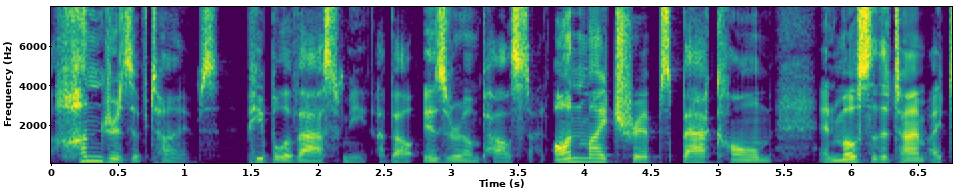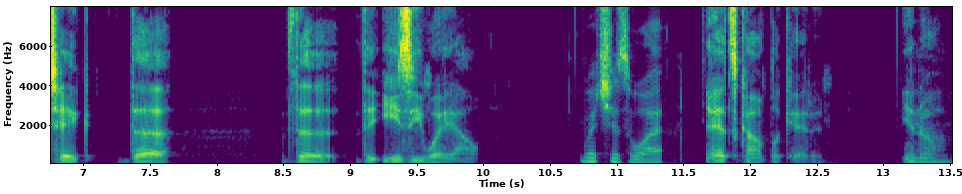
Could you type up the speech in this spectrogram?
hundreds of times people have asked me about Israel and Palestine on my trips back home and most of the time I take the the the easy way out. Which is what? It's complicated, you know.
